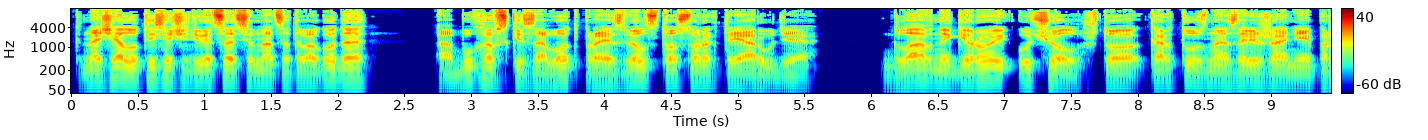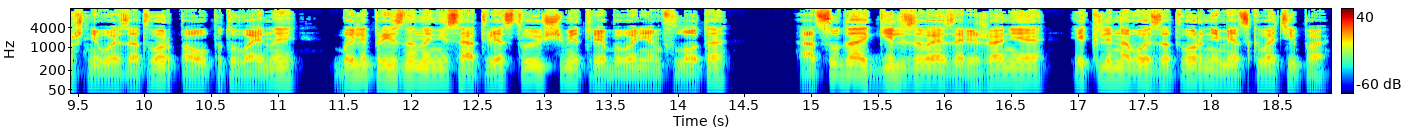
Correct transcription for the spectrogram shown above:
К началу 1917 года Обуховский завод произвел 143 орудия. Главный герой учел, что картузное заряжание и поршневой затвор по опыту войны были признаны несоответствующими требованиям флота, отсюда гильзовое заряжание и клиновой затвор немецкого типа,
